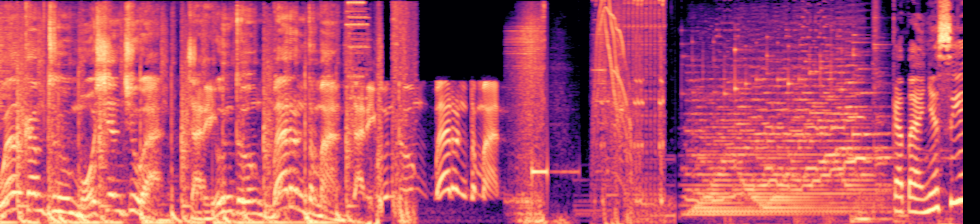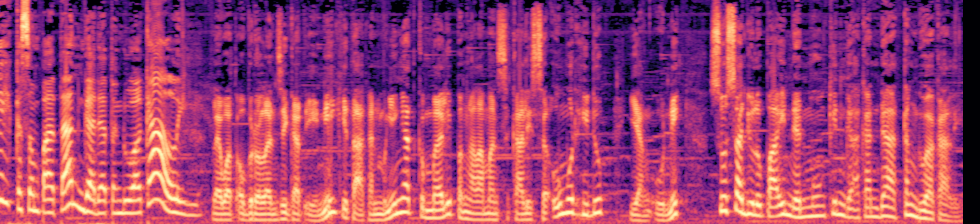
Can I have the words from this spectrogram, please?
Welcome to Motion Cuan. Cari untung bareng teman. Cari untung bareng teman. Katanya sih kesempatan nggak datang dua kali. Lewat obrolan singkat ini, kita akan mengingat kembali pengalaman sekali seumur hidup yang unik, susah dilupain, dan mungkin nggak akan datang dua kali.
